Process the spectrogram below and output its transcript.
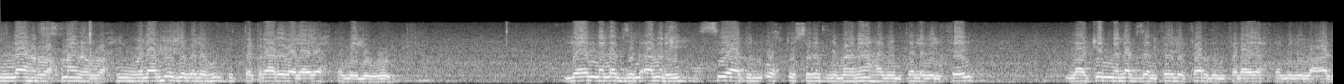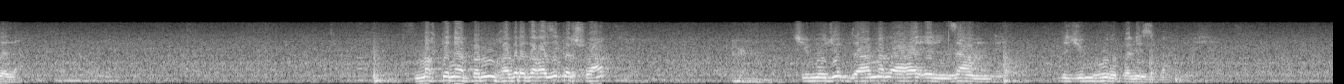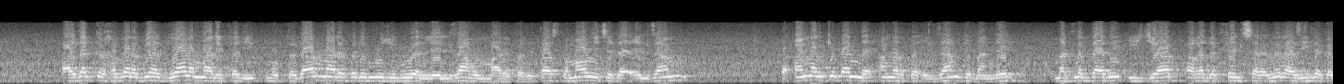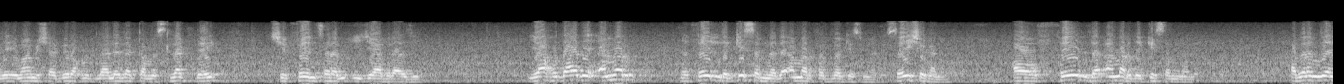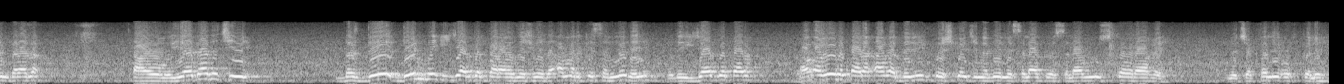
بسم الله الرحمن الرحيم ولا موجب له في التكرار ولا يحتمله لأن لفظ الأمر سيعة اختصرت لمعناها من طلب الفعل لكن لفظ الفعل فرد فلا يحتمل العدد مخکنا پرون خبره د ذکر شو چې موجب د عمل هغه الزام دی د جمهور په نسبت قاعده که خبر بیا دواړه معرفت مبتدا معرفت موجب ول الزام معرفت تاسو ته ماوي چې دا الزام په امر کې باندې امر په الزام کې باندې مطلب دا دی ایجاب هغه د فعل سره نه راځي لکه د امام شافعي رحمۃ اللہ علیہ دا مسلک دی چې فعل سره ایجاب راځي یا خدا د امر د فعل د قسم نه د امر په دوه قسم دی صحیح شګنه او فعل د امر د قسم نه دی خبرم ځین درازه او یاد ده چې بس د دین د ایجاد لپاره او د شوی د امر قسم نه دی د ایجاد لپاره او هغه لپاره هغه دلیل پېښ کړ چې نبی صلی الله علیه وسلم مسکو راغی نو چپلې وکړلې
